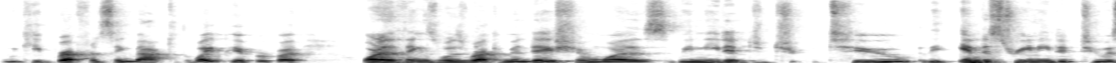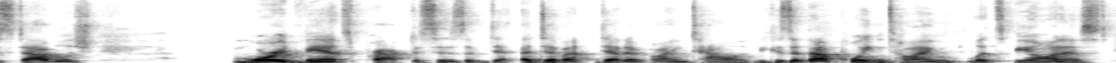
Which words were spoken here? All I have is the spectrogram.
we keep referencing back to the white paper, but one of the things was recommendation was we needed to, to the industry needed to establish more advanced practices of de- identifying talent because at that point in time let's be honest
